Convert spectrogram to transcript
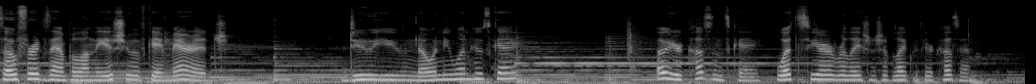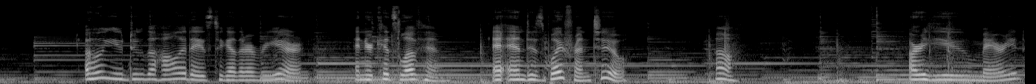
So, for example, on the issue of gay marriage, do you know anyone who's gay? Oh, your cousin's gay. What's your relationship like with your cousin? Oh, you do the holidays together every year, and your kids love him. A- and his boyfriend, too. Oh. Are you married?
